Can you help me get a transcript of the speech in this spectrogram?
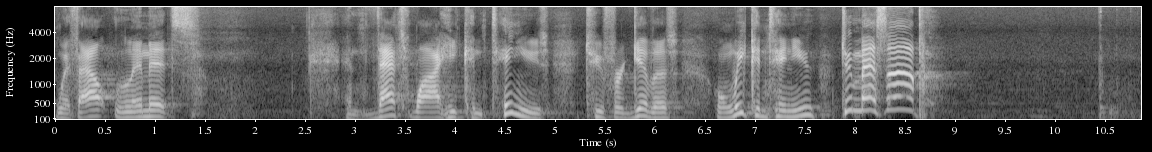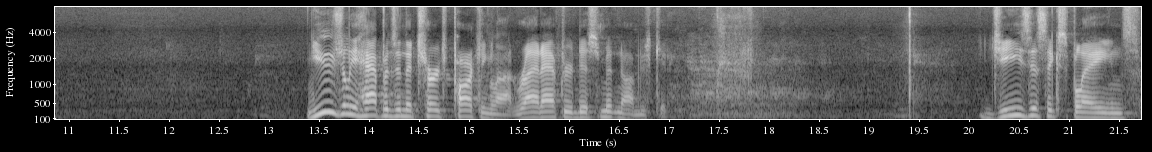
without limits. And that's why He continues to forgive us when we continue to mess up. Usually happens in the church parking lot right after dismiss. No, I'm just kidding. Jesus explains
